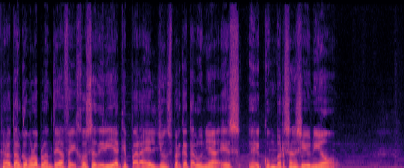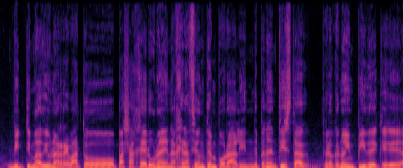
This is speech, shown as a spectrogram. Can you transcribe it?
Claro, tal como lo plantea Feijó, se diría que para él Junts per Cataluña es eh, Convergencia y Unió víctima de un arrebato pasajero, una enajenación temporal independentista, pero que no impide que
